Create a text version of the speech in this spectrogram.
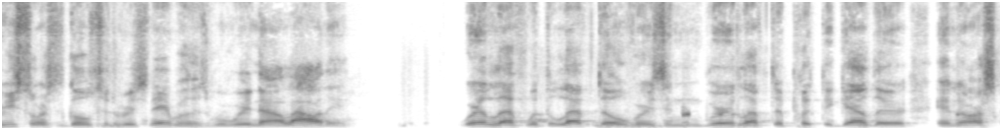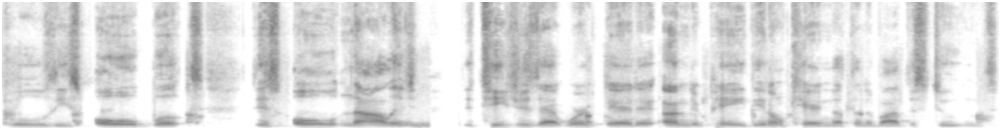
resources goes to the rich neighborhoods where we're not allowed in. We're left with the leftovers, and we're left to put together in our schools these old books, this old knowledge. The teachers that work there, they're underpaid. They don't care nothing about the students.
